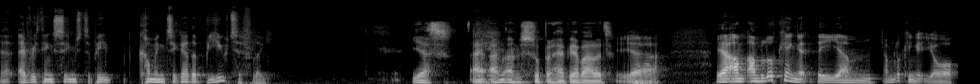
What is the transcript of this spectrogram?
uh, everything seems to be coming together beautifully. Yes, I, am I'm, I'm super happy about it. Yeah. Yeah, I'm, I'm looking at the um, I'm looking at your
